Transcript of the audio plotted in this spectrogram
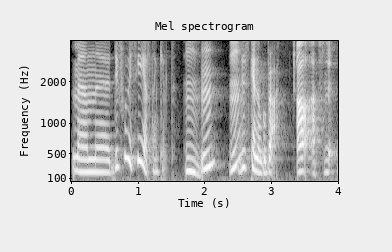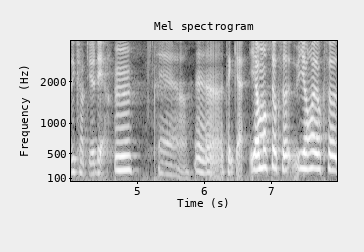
men eh, det får vi se helt enkelt. Mm. Det ska nog gå bra. Ja, absolut. Det är klart det gör det. Mm. Eh, Eh, tänker jag. jag måste också, jag har ju också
